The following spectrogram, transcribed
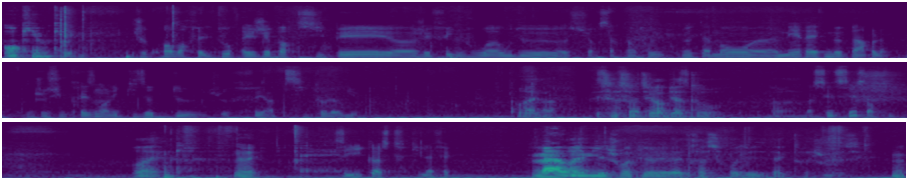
Ok, ok. Je crois avoir fait le tour et j'ai participé euh, j'ai fait une voix ou deux euh, sur certains trucs notamment euh, mes rêves me parlent Donc, je suis présent dans l'épisode 2 je fais un psychologue Ouais, Voilà. et ça sortira ça, bientôt. Bah, c'est c'est sorti Ouais, Ouais. c'est Icost qui l'a fait Bah oui, ouais, oui. mais je crois que la trace Autodidacte, ouais, je crois aussi.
